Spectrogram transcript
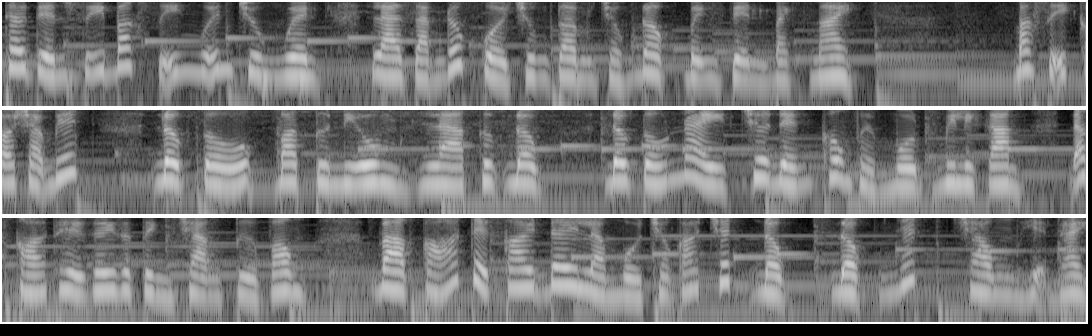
Theo tiến sĩ bác sĩ Nguyễn Trung Nguyên là giám đốc của Trung tâm chống độc Bệnh viện Bạch Mai, bác sĩ có cho biết độc tố botulinum là cực độc Độc tố này chưa đến 0,1 mg đã có thể gây ra tình trạng tử vong và có thể coi đây là một trong các chất độc độc nhất trong hiện nay.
